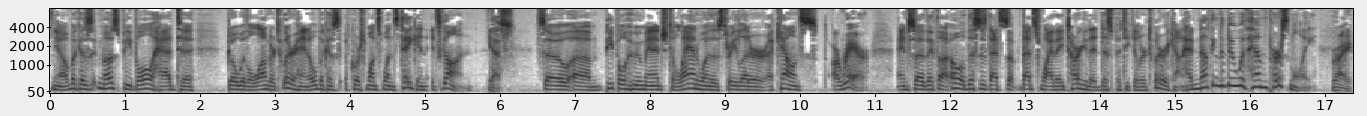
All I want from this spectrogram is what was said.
You know, because most people had to go with a longer Twitter handle because, of course, once one's taken, it's gone. Yes. So um, people who manage to land one of those three-letter accounts are rare, and so they thought, oh, this is that's that's why they targeted this particular Twitter account. It had nothing to do with him personally. Right.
